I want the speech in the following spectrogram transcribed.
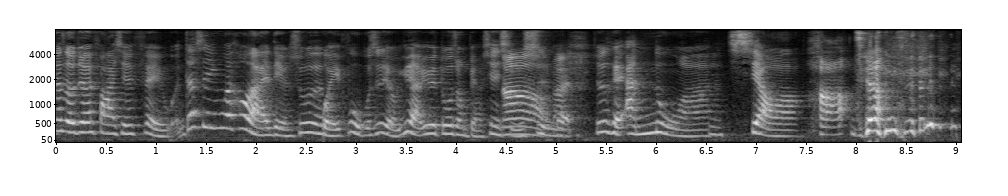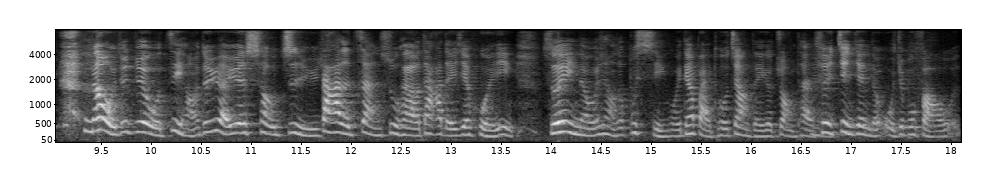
那时候就会发一些废文，但是因为后来脸书的回复不是有越来越多种表现形式嘛，哦、就是可以按怒啊、嗯、笑啊、哈这样子。然后我就觉得我自己好像就越来越受制于大家的战术，还有大家的一些回应。所以呢，我就想说不行，我一定要摆脱这样的一个状态。所以渐渐的我就不发文。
